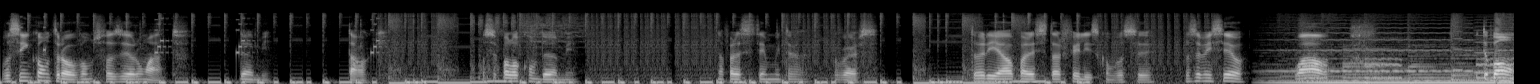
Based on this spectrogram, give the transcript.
Você encontrou, vamos fazer um ato. Dummy. Talk. Você falou com Dummy. Não parece que tem muita conversa. Toriel parece estar feliz com você. Você venceu. Uau. Muito bom.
